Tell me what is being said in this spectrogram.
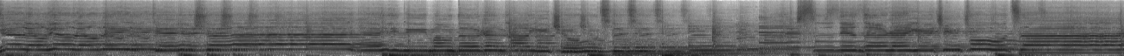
原谅原谅你别睡，迷茫的人他已酒醉，思念的人已经不在，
